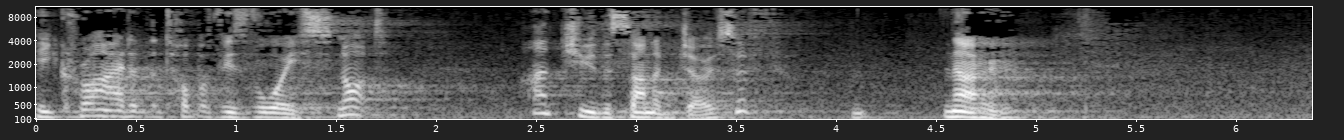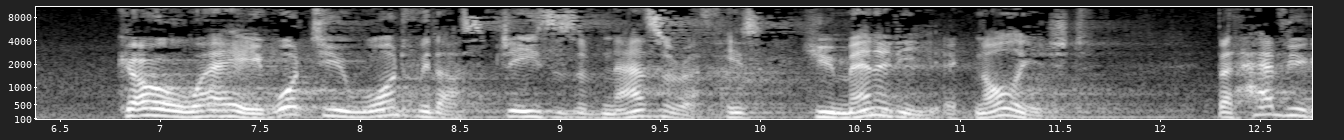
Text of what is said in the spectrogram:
He cried at the top of his voice, Not, aren't you the son of Joseph? No. Go away. What do you want with us, Jesus of Nazareth? His humanity acknowledged. But have you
